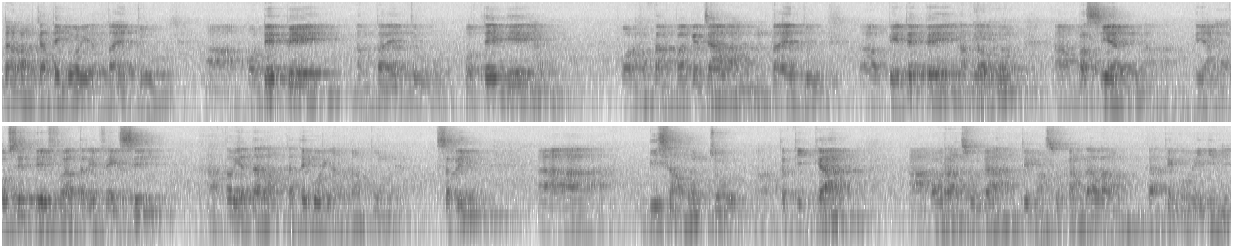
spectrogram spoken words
dalam kategori entah itu uh, ODP, entah itu OTG, orang tanpa gejala, entah itu uh, PDP ataupun uh, pasien uh, yang positif uh, terinfeksi atau yang dalam kategori apa pun ya. sering uh, bisa muncul uh, ketika uh, orang sudah dimasukkan dalam kategori ini.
